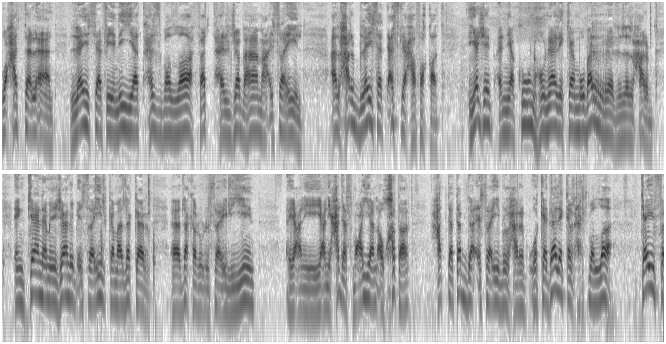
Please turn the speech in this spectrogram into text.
وحتى الآن ليس في نية حزب الله فتح الجبهة مع إسرائيل. الحرب ليست أسلحة فقط. يجب أن يكون هنالك مبرر للحرب إن كان من جانب إسرائيل كما ذكر ذكروا الإسرائيليين يعني يعني حدث معين أو خطر حتى تبدأ إسرائيل بالحرب. وكذلك حزب الله كيف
